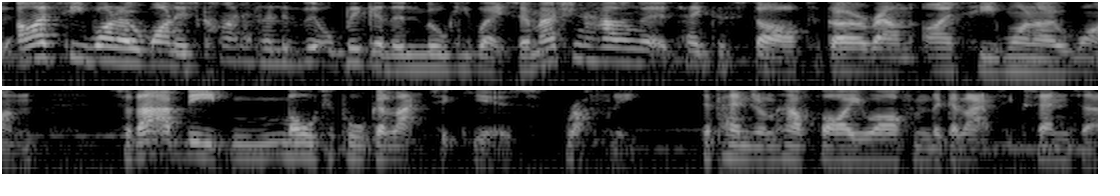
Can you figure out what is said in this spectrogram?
IC 101 is kind of a little bit bigger than Milky Way. So imagine how long it would take a star to go around IC 101. So that would be multiple galactic years, roughly, depending on how far you are from the galactic center.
